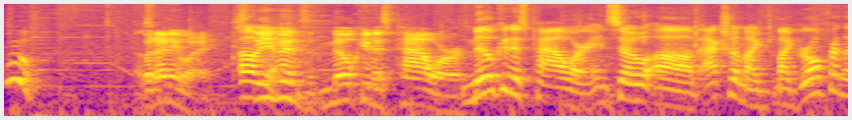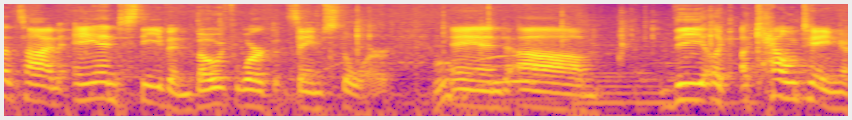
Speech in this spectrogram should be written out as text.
Whew. But anyway, Oh, yeah. Steven's milking his power. milking his power. And so, um, actually, my, my girlfriend at the time and Steven both worked at the same store. And um, the like accounting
